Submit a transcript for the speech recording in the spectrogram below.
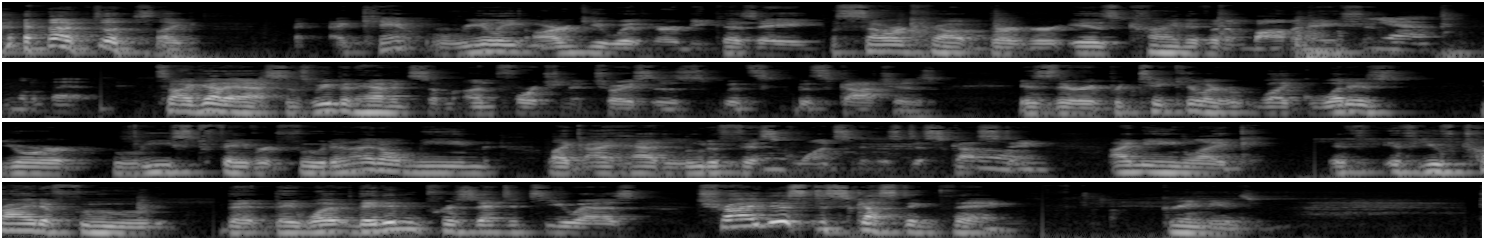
And I'm just like, I- I can't really argue with her because a sauerkraut burger is kind of an abomination. Yeah, a little bit. So I got to ask, since we've been having some unfortunate choices with with scotches, is there a particular like what is your least favorite food? And I don't mean like I had lutefisk mm. once and it was disgusting. Oh. I mean like if if you've tried a food that they they didn't present it to you as try this disgusting thing. Green beans.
